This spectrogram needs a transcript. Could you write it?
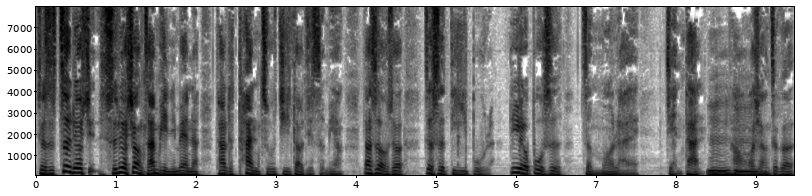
就是这六十六项产品里面呢，它的碳足迹到底怎么样？但是我说这是第一步了，第二步是怎么来减碳？嗯，啊，我想这个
